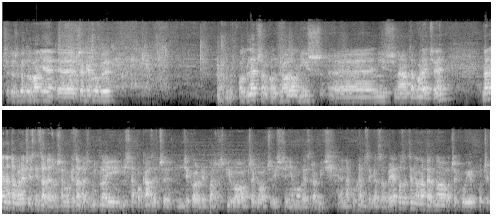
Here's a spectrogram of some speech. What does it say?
czy też gotowanie e, przebiegłoby pod lepszą kontrolą niż, e, niż na taborecie. No ale na taborecie jest niezależność. Ja mogę zabrać butlę i iść na pokazy, czy gdziekolwiek ważyć piwo, czego oczywiście nie mogę zrobić na kuchence gazowej. A poza tym no, na pewno oczekuję, oczek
